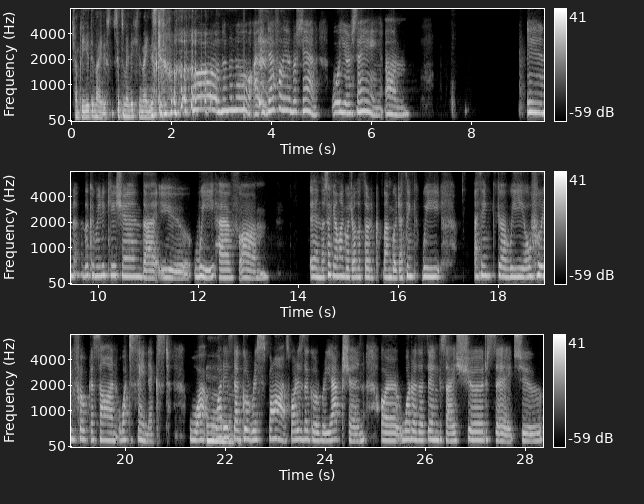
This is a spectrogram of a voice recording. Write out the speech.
ちゃんと言えてないです。説明できてないんですけど。 oh no no no! I I definitely understand what you're saying. Um, in the communication that you we have um, in the second language or the third language, I think we, I think uh, we overly focus on what to say next. What what is the good response? What is the good reaction? Or what are the things I should say to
